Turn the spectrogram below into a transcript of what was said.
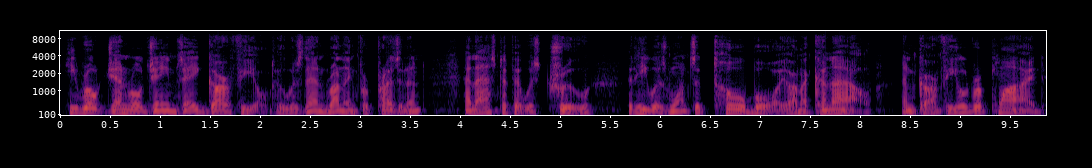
He wrote General James A. Garfield, who was then running for president, and asked if it was true that he was once a tow boy on a canal, and Garfield replied.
